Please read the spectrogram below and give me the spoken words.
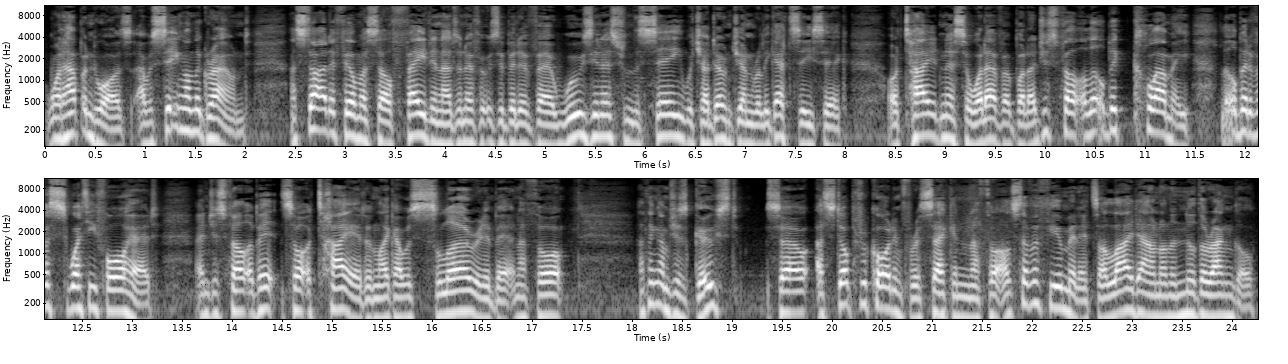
What happened was, I was sitting on the ground. I started to feel myself fading. I don't know if it was a bit of uh, wooziness from the sea, which I don't generally get seasick, or tiredness or whatever, but I just felt a little bit clammy, a little bit of a sweaty forehead, and just felt a bit sort of tired and like I was slurring a bit. And I thought, I think I'm just goosed. So I stopped recording for a second and I thought, I'll just have a few minutes. I'll lie down on another angle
